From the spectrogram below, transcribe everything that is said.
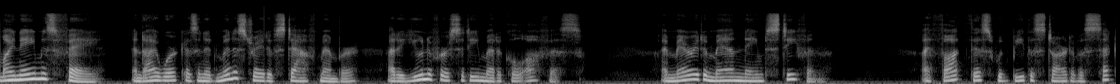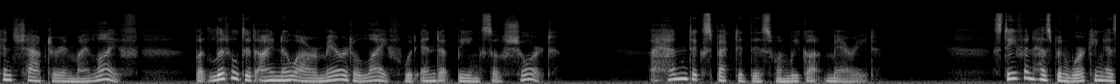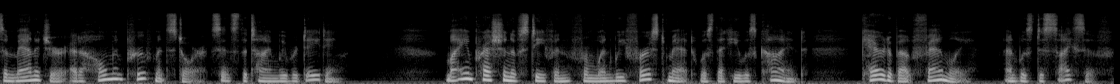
My name is Fay, and I work as an administrative staff member at a university medical office. I married a man named Stephen. I thought this would be the start of a second chapter in my life, but little did I know our marital life would end up being so short. I hadn't expected this when we got married. Stephen has been working as a manager at a home improvement store since the time we were dating. My impression of Stephen from when we first met was that he was kind, cared about family, and was decisive.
